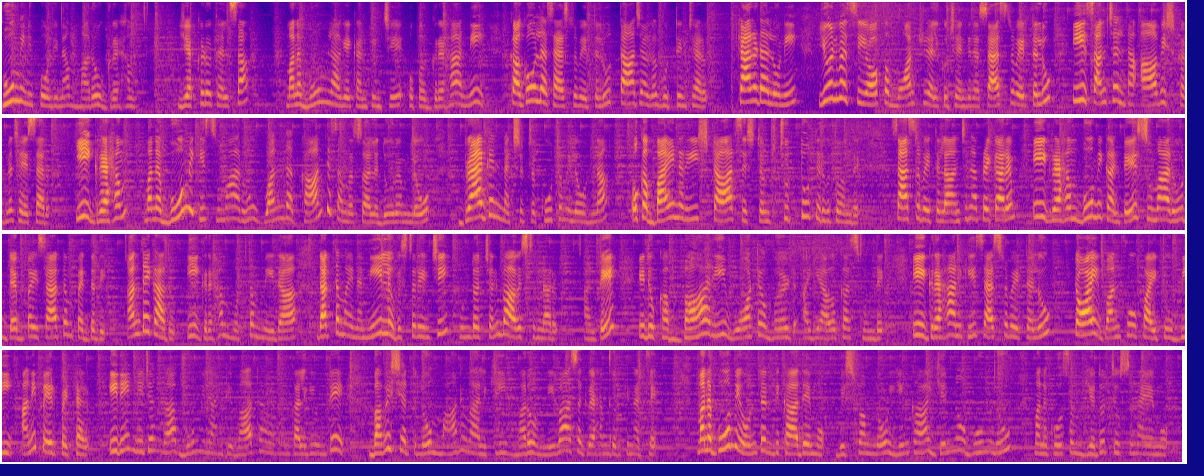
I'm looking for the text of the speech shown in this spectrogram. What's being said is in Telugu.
భూమిని పోలిన మరో గ్రహం. ఎక్కడో తెలుసా? మన భూమిలాగే కనిపించే ఒక గ్రహాన్ని ఖగోళ శాస్త్రవేత్తలు తాజాగా గుర్తించారు. కెనడాలోని యూనివర్సిటీ ఆఫ్ మాంట్రియల్కు చెందిన శాస్త్రవేత్తలు ఈ సంచలన ఆవిష్కరణ చేశారు. ఈ గ్రహం మన భూమికి సుమారు వంద కాంతి సంవత్సరాల దూరంలో డ్రాగన్ నక్షత్ర కూటమిలో ఉన్న ఒక బైనరీ స్టార్ సిస్టమ్ చుట్టూ తిరుగుతోంది. శాస్త్రవేత్తల అంచనా ప్రకారం ఈ గ్రహం భూమి కంటే సుమారు డెబ్బై శాతం పెద్దది. అంతేకాదు ఈ గ్రహం మొత్తం మీద దట్టమైన నీళ్ళు విస్తరించి ఉండొచ్చని భావిస్తున్నారు. అంటే ఇది ఒక భారీ వాటర్ వరల్డ్ అయ్యే అవకాశం ఉంది. ఈ గ్రహానికి శాస్త్రవేత్తలు TOI one four five two B అని పేరు పెట్టారు. ఇది నిజంగా భూమి లాంటి వాతావరణం కలిగి ఉంటే భవిష్యత్తులో మానవాళికి మరో నివాస గ్రహం దొరికినట్లే. మన భూమి ఒంటరిది కాదేమో విశ్వంలో ఇంకా ఎన్నో భూములు మన కోసం ఎదురు చూస్తున్నాయేమో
